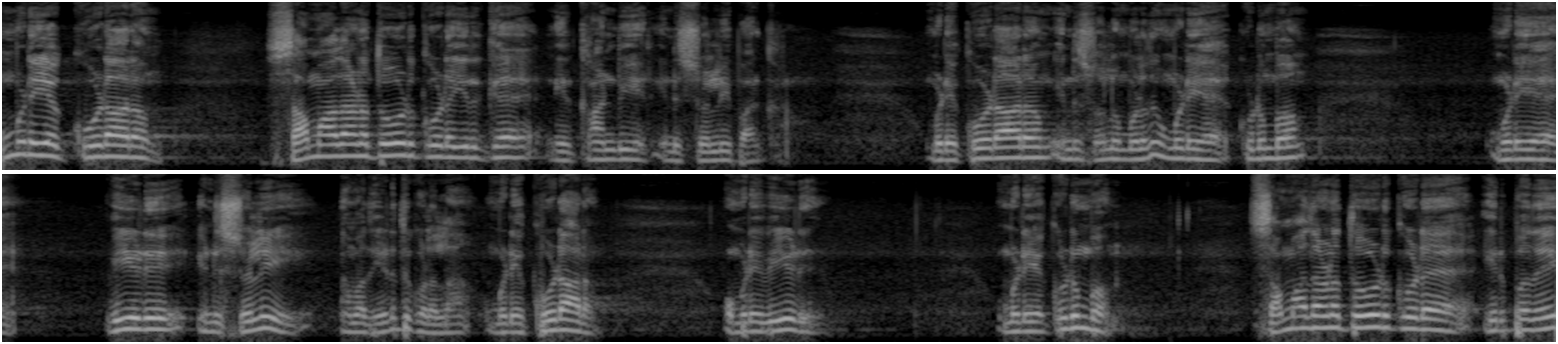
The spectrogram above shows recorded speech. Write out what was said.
உம்முடைய கூடாரம் சமாதானத்தோடு கூட இருக்க நீர் காண்பீர் என்று சொல்லி பார்க்கிறோம். உம்முடைய கூடாரம் என்று சொல்லும் பொழுது உம்முடைய குடும்பம் உம்முடைய வீடு என்று சொல்லி நம்ம அதை எடுத்துக்கொள்ளலாம் உம்முடைய கூடாரம் உம்முடைய வீடு உம்முடைய குடும்பம் சமாதானத்தோடு கூட இருப்பதை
